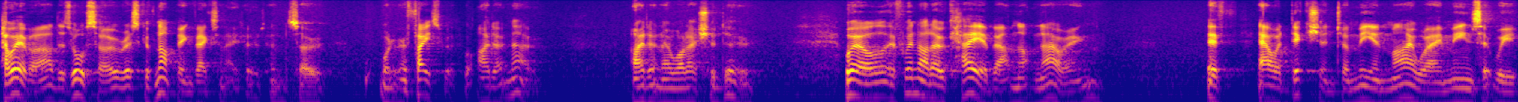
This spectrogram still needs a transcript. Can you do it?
However, there's also risk of not being vaccinated. And so, what are we faced with? Well, I don't know. I don't know what I should do. Well, if we're not okay about not knowing, if our addiction to me and my way means that we're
